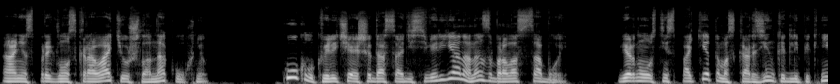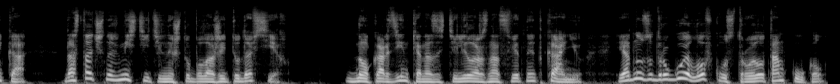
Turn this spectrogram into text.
Аня спрыгнула с кровати и ушла на кухню. Куклу, к величайшей досаде северьяна, она забрала с собой. Вернулась не с пакетом, а с корзинкой для пикника, достаточно вместительной, чтобы уложить туда всех. Дно корзинки она застелила разноцветной тканью, и одну за другой ловко устроила там кукол.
